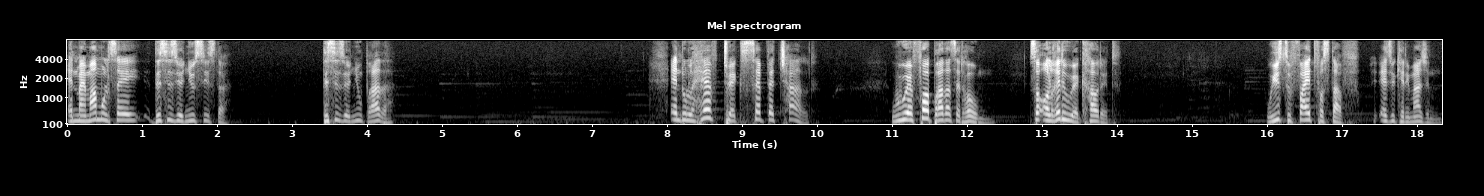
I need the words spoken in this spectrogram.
And my mom will say, This is your new sister. This is your new brother. And we'll have to accept that child. We were four brothers at home. So already we were crowded. We used to fight for stuff, as you can imagine.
